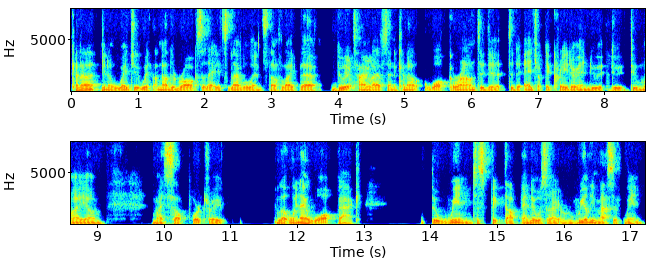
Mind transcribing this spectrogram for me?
kind of you know wedge it with another rock so that it's level and stuff like that. Do a time yep. lapse and kind of walk around to the to the edge of the crater and do it do do my um my self portrait. But when I walk back, the wind just picked up and there was like a really massive wind.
